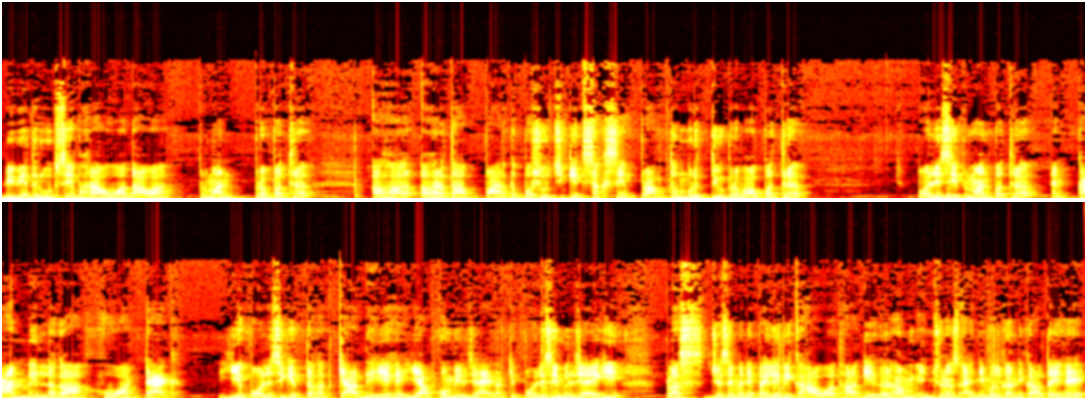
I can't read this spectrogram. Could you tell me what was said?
विविध रूप से भरा हुआ दावा, प्रमाण प्रपत्र अहर, अहर्ता पार्क पशु चिकित्सक से प्राप्त मृत्यु प्रभाव पत्र, पॉलिसी प्रमाण पत्र एंड कान में लगा हुआ टैग। ये पॉलिसी के तहत क्या देय है? ये आपको मिल जाएगा कि पॉलिसी मिल जाएगी प्लस जैसे मैंने पहले भी कहा हुआ था कि अगर हम इंश्योरेंस एनिमल का निकालते हैं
